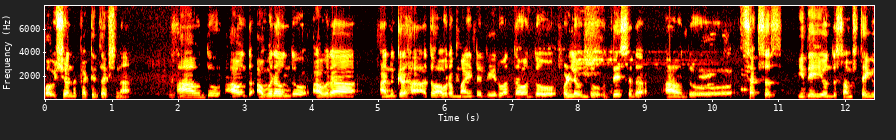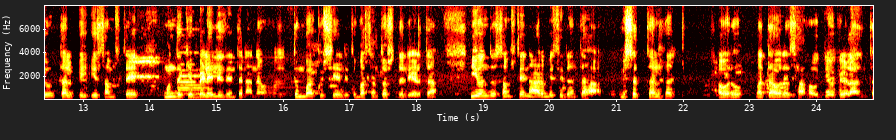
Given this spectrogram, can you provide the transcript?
ಭವಿಷ್ಯವನ್ನು ಕಟ್ಟಿದ ತಕ್ಷಣ ಆ ಒಂದು ಆ ಒಂದು ಅವರ ಒಂದು, ಅವರ ಅನುಗ್ರಹ ಅಥವಾ ಅವರ ಮೈಂಡ್ ಅಲ್ಲಿ ಇರುವಂತಹ ಒಂದು ಒಳ್ಳೆ ಒಂದು ಉದ್ದೇಶದ ಆ ಒಂದು ಸಕ್ಸಸ್ ಇದೇ ಈ ಒಂದು ಸಂಸ್ಥೆಗೂ ತಲುಪಿ ಈ ಸಂಸ್ಥೆ ಮುಂದಕ್ಕೆ ಬೆಳೆಯಲಿದೆ ಅಂತ ನಾನು ತುಂಬಾ ಖುಷಿಯಲ್ಲಿ, ತುಂಬಾ ಸಂತೋಷದಲ್ಲಿ ಹೇಳ್ತಾ ಈ ಒಂದು ಸಂಸ್ಥೆಯನ್ನು ಆರಂಭಿಸಿದಂತಹ ಮಿಸ್ಟರ್ ತಲ್ಹತ್ ಅವರು ಮತ್ತು ಅವರ ಸಹ ಉದ್ಯೋಗಿಗಳಾದಂಥ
